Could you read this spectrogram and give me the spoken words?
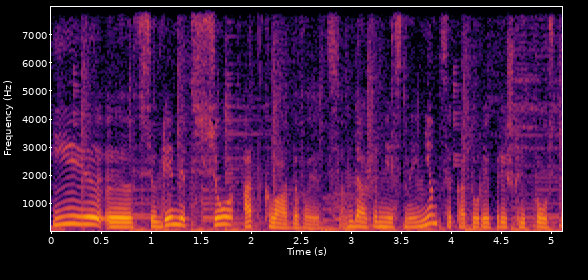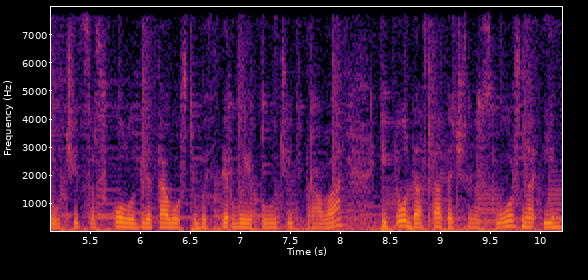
и э, все время все откладывается. Даже местные немцы, которые пришли просто учиться в школу для того, чтобы впервые получить права, и то достаточно сложно им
